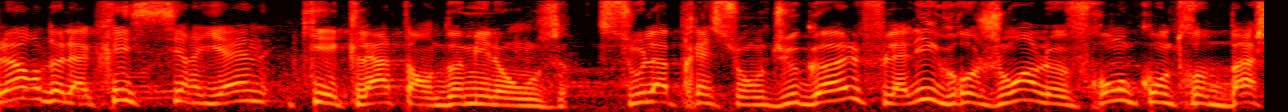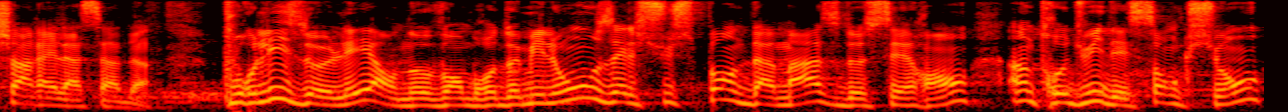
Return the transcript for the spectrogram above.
lors de la crise syrienne qui éclate en 2011. Sous la pression du Golfe, la Ligue rejoint le front contre Bachar el-Assad. Pour l'isoler, en novembre 2011, elle suspend Damas de ses rangs, introduit des sanctions,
